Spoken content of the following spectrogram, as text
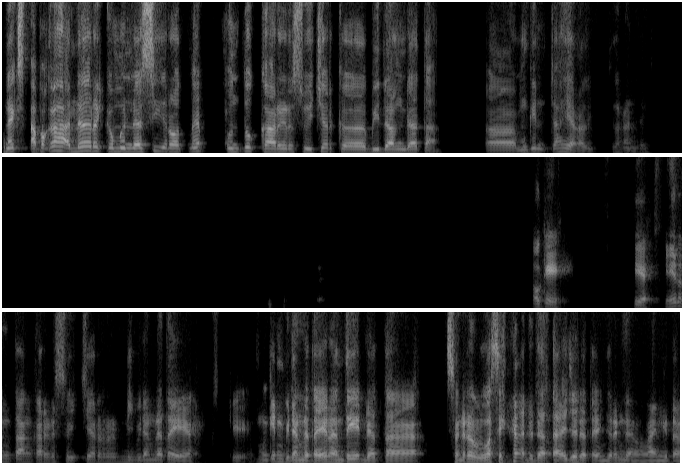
Next, apakah ada rekomendasi roadmap untuk karir switcher ke bidang data? Uh, mungkin Cahya kali, silakan Cahya. Oke, ya ini tentang karir switcher di bidang data ya. Oke, mungkin bidang datanya nanti data sebenarnya luas ya, ada data aja, data engineering dan lain-lain gitu.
